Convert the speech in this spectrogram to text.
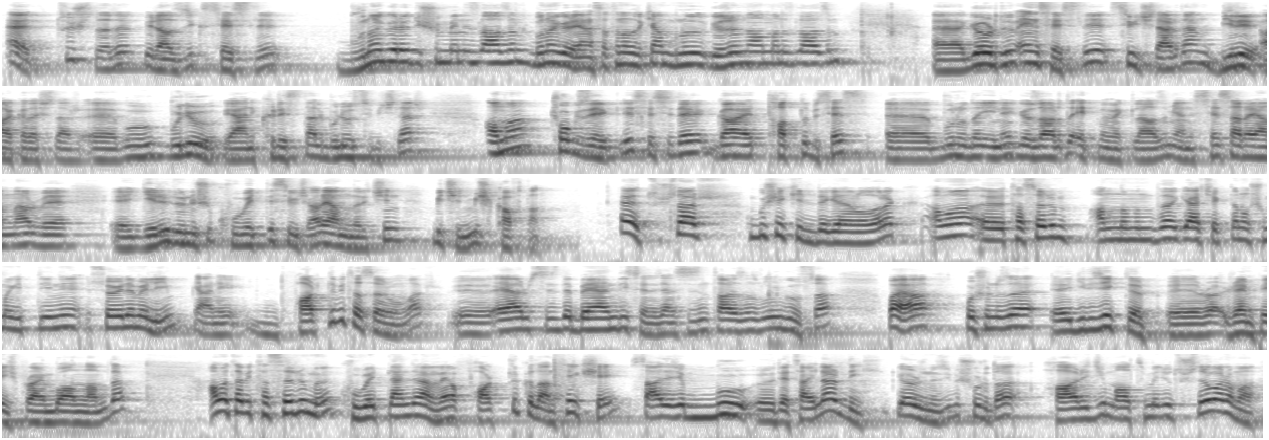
Evet tuşları birazcık sesli. Buna göre düşünmeniz lazım. Buna göre yani satın alırken bunu göz önüne almanız lazım. Ee, gördüğüm en sesli switchlerden biri arkadaşlar. Ee, bu blue yani kristal blue switchler. Ama çok zevkli. Sesi de gayet tatlı bir ses. Ee, bunu da yine göz ardı etmemek lazım. Yani ses arayanlar ve e, geri dönüşü kuvvetli switch arayanlar için biçilmiş kaftan. Evet tuşlar bu şekilde genel olarak ama e, tasarım anlamında gerçekten hoşuma gittiğini söylemeliyim. Yani farklı bir tasarım var. E, eğer siz de beğendiyseniz yani sizin tarzınız uygunsa bayağı hoşunuza e, gidecektir e, Rampage Prime bu anlamda. Ama tabii tasarımı kuvvetlendiren veya farklı kılan tek şey sadece bu e, detaylar değil. Gördüğünüz gibi şurada harici multimedya tuşları var ama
